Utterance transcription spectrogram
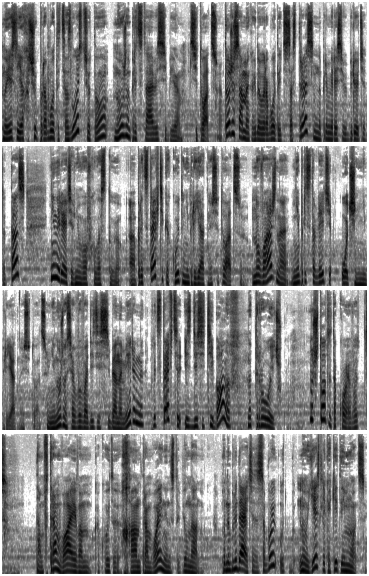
но если я хочу поработать со злостью, то нужно представить себе ситуацию. То же самое, когда вы работаете со стрессом, например, если вы берете этот таз, не ныряйте в него в холостую, а представьте какую-то неприятную ситуацию. Но важно, не представляйте очень неприятную ситуацию. Не нужно себя выводить из себя намеренно. Представьте из 10 баллов на троечку. Ну что-то такое, вот там в трамвае вам какой-то хам трамвайный наступил на ногу понаблюдайте за собой, ну, есть ли какие-то эмоции.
